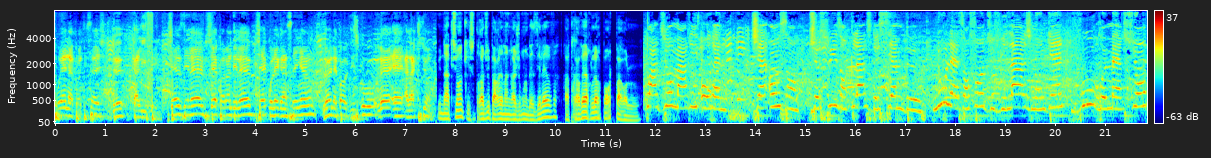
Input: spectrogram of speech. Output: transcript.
pour un apprentissage de qualité. Chers élèves, chers parents d'élèves, chers collègues enseignants, l'heure n'est pas au discours, l'heure est à l'action. Une action qui se traduit par un engagement des élèves à travers leur porte-parole. Marie Oren, j'ai 11 ans, je suis en classe de CM2. Nous les enfants du village Nanguin vous remercions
